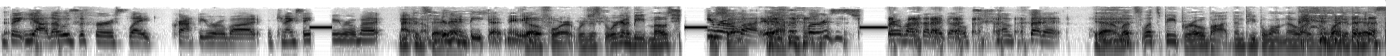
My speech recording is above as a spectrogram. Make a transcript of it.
but yeah, that was the first like crappy robot. Can I say robot? You I don't can know. say You're that. gonna beep it, maybe. Go for it. We're just we're gonna beat most you say. robot. It Yeah. was the first robot that I built. I've said it. Yeah, let's let's beep robot, then people won't know what what it is.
